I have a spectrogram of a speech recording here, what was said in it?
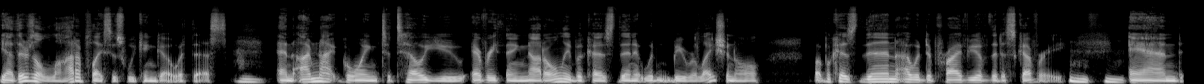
yeah, there's a lot of places we can go with this. Mm. And I'm not going to tell you everything, not only because then it wouldn't be relational, but because then I would deprive you of the discovery. Mhm. And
